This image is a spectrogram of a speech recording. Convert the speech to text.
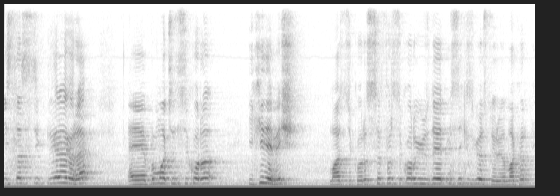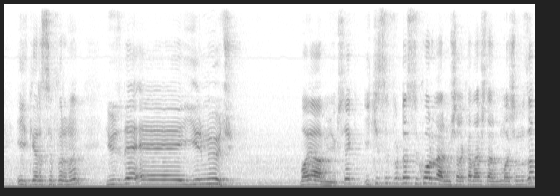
istatistiklere göre e, bu maçın skoru 2 demiş. Maç skoru 0 skoru %78 gösteriyor. Bakın ilk yarı sıfırının %23 bayağı bir yüksek. 2-0'da skor vermiş arkadaşlar bu maçımıza.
